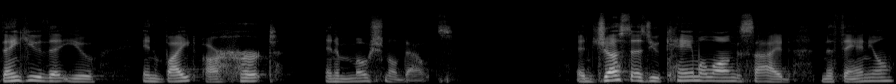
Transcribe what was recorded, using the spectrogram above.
Thank you that you invite our hurt and emotional doubts. And just as you came alongside Nathaniel,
